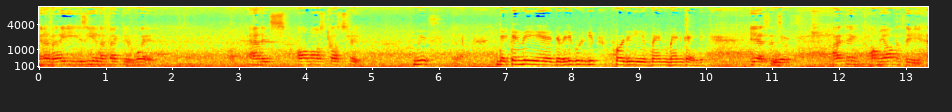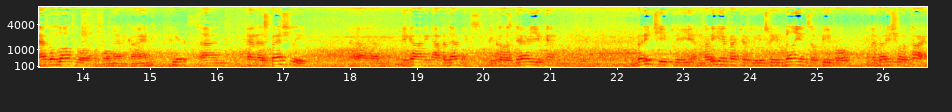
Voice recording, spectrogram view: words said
in a very easy and effective way. And it's almost cost-free. Yes. That can be uh, the very good gift for the man, mankind. Yes, it's Yes. I think homeopathy has a lot to offer for mankind, Yes. and and especially um, regarding epidemics, because there you can very cheaply and very effectively treat millions of people in a very short time.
